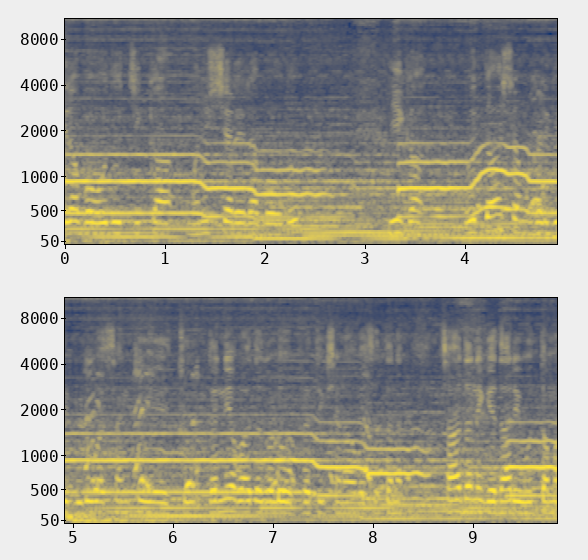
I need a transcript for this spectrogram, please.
ಇರಬಹುದು, ಚಿಕ್ಕ ಮನುಷ್ಯರಿರಬಹುದು. ಈಗ ವೃದ್ಧಾಶ್ರಮಗಳಿಗೆ ಬಿಡುವ ಸಂಖ್ಯೆ ಹೆಚ್ಚು. ಧನ್ಯವಾದಗಳು, ಪ್ರತಿಕ್ಷಣ ಹೊಸತನ ಸಾಧನೆಗೆ ದಾರಿ, ಉತ್ತಮ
